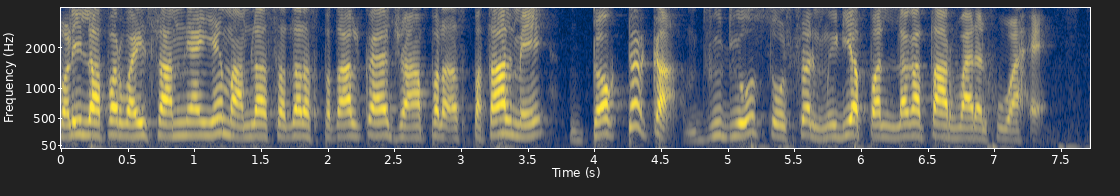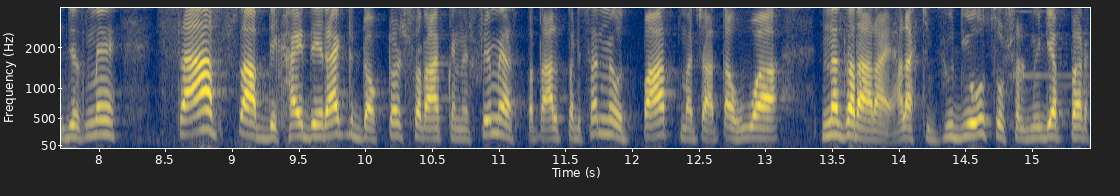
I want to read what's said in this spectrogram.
बड़ी लापरवाही सामने आई है। मामला सदर अस्पताल का है, जहाँ पर अस्पताल में डॉक्टर का वीडियो सोशल मीडिया पर लगातार वायरल हुआ है। जिसमें साफ़ साफ़ दिखाई दे रहा है कि डॉक्टर शराब के नशे में अस्पताल परिसर में उत्पात मचाता हुआ नज़र आ रहा है। हालाँकि वीडियो सोशल मीडिया पर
